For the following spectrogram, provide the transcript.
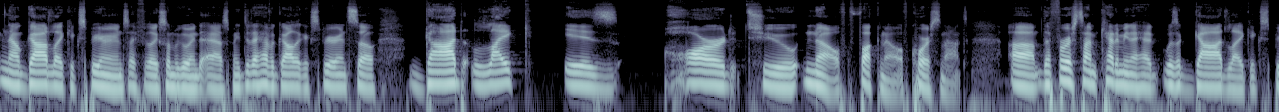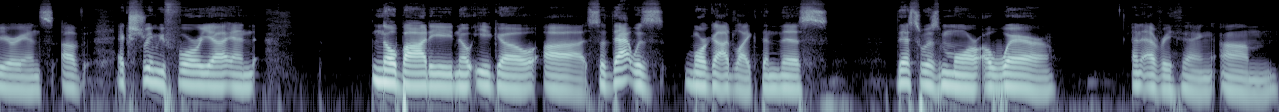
Now, godlike experience, I feel like somebody's going to ask me, did I have a godlike experience? So, godlike is hard to. No, fuck no, of course not. Um, the first time ketamine I had was a godlike experience of extreme euphoria and no body, no ego. Uh, so that was more godlike than this. This was more aware and everything. Um,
